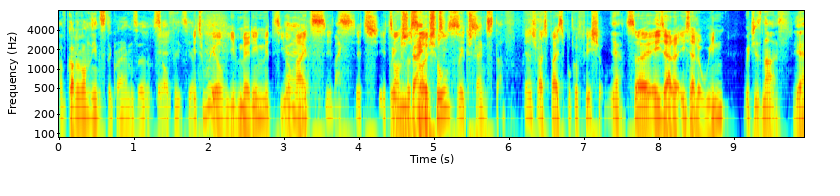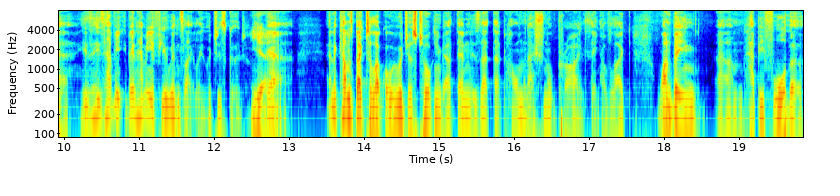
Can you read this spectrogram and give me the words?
I've got it on the Instagrams, uh, selfies. Yeah. It's real. You've met him. It's your Yeah, mates. yeah. It's it's it's We on the exchanged- socials. We It's- exchange stuff, Yeah, that's right. It's Facebook official. Yeah. So he's had a he's had a win. which is nice. Yeah, he's he's having been having a few wins lately, which is good. Yeah. yeah. And it comes back to like what we were just talking about then is that that whole national pride thing of like one being um, happy for the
